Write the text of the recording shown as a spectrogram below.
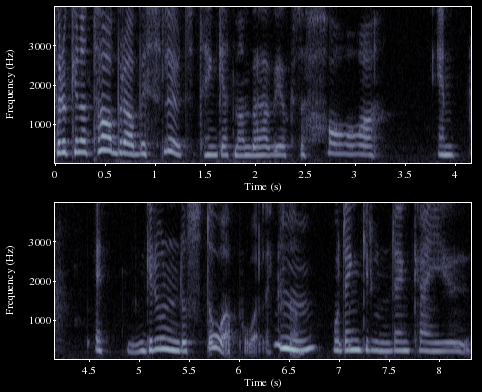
för att kunna ta bra beslut så tänker jag att man behöver ju också ha en grund att stå på liksom. Mm. Och den grunden kan ju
